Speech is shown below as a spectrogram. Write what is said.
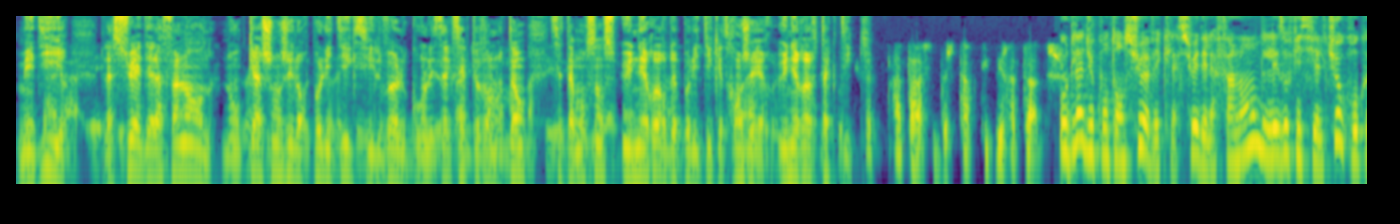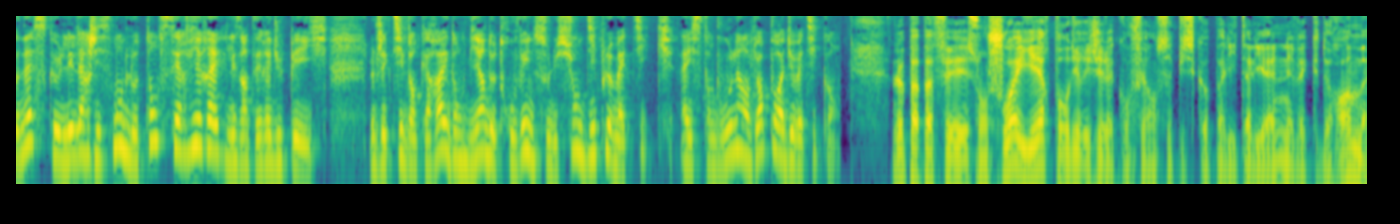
Mais dire la Suède et la Finlande n'ont qu'à changer leur politique s'ils veulent qu'on les accepte dans l'OTAN, c'est à mon sens une erreur de politique étrangère, une erreur tactique. Au-delà du contentieux avec la Suède et la Finlande, les officiels turcs reconnaissent que l'élargissement de l'OTAN servirait les intérêts du pays. L'objectif d'Ankara est donc bien de trouver une solution diplomatique. À Istanbul, un endroit pour Radio Vatican. Le pape a fait son choix hier pour diriger la conférence épiscopale italienne. L'évêque de Rome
